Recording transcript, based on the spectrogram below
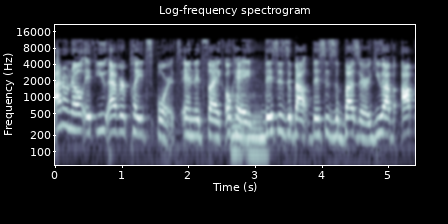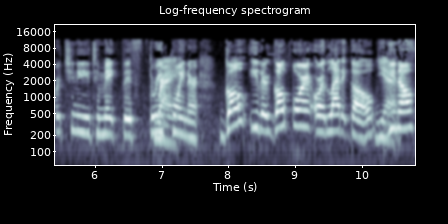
I don't know if you ever played sports and it's like, okay, Mm-hmm. this is about this is the buzzer. You have opportunity to make this three pointer. Go either go for it or let it go. Yes. You know?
